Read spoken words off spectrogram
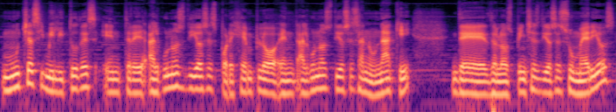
muchas similitudes entre algunos dioses, por ejemplo, en algunos dioses Anunnaki de, los pinches dioses sumerios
